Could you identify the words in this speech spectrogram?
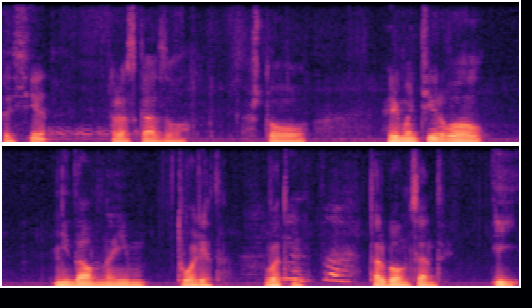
сосед рассказывал, что ремонтировал недавно им туалет в этом торговом центре. И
